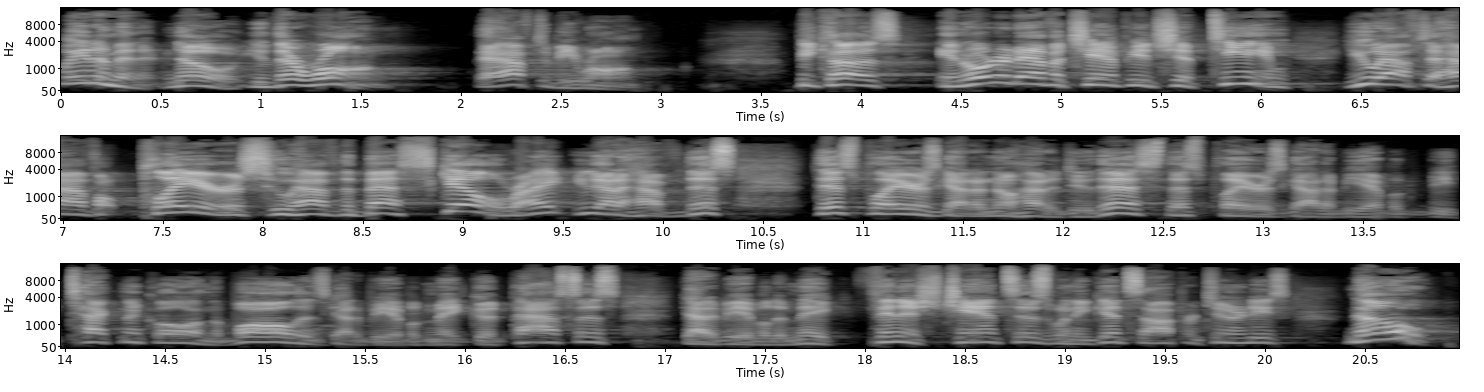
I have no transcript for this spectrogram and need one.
Wait a minute. No, they're wrong. They have to be wrong. Because in order to have a championship team, you have to have players who have the best skill, right? You got to have this. This player's got to know how to do this. This player's got to be able to be technical on the ball. He's got to be able to make good passes. Got to be able to make finish chances when he gets opportunities. No.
